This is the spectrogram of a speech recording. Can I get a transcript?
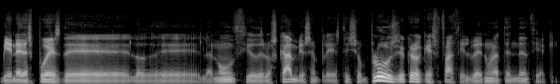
viene después de lo del anuncio de los cambios en PlayStation Plus. Yo creo que es fácil ver una tendencia aquí.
